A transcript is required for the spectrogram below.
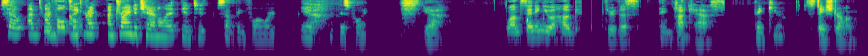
so I'm, it's revolting. I'm, I'm, try, I'm trying to channel it into something forward. Yeah. At this point. Yeah. Well, I'm sending you a hug through this Thank podcast. Thank you. Stay strong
